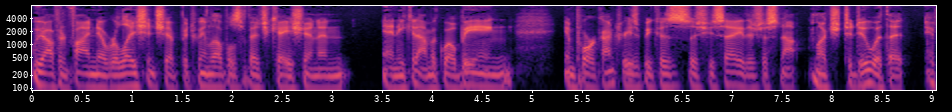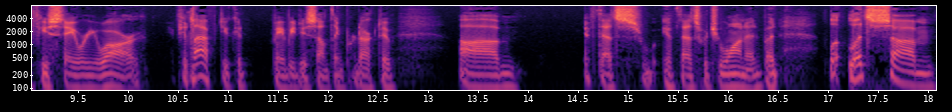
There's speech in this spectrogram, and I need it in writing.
we often find no relationship between levels of education and, and economic well being in poor countries because, as you say, there's just not much to do with it if you stay where you are. If you left, you could maybe do something productive. Um, if that's if that's what you wanted, but l- let's um,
